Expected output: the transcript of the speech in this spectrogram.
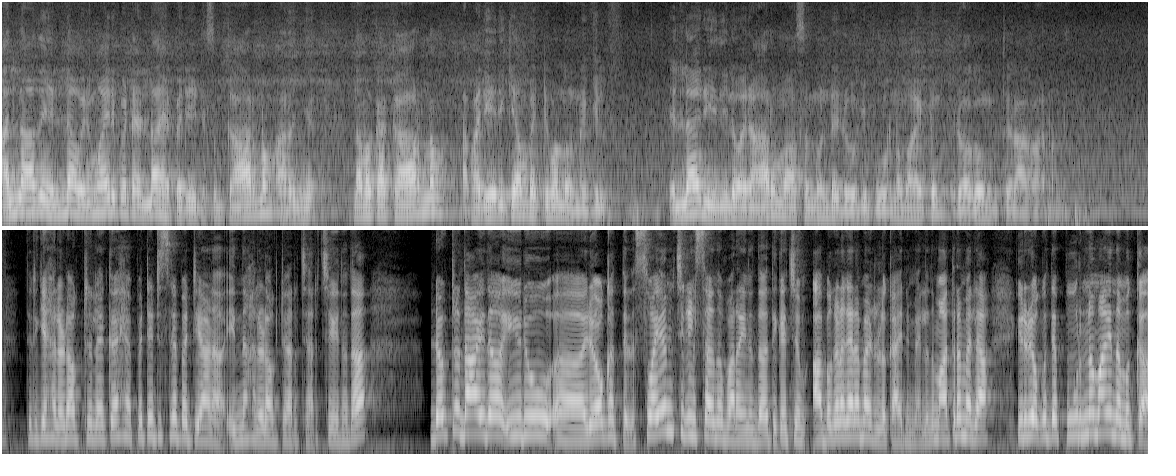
അല്ലാതെ എല്ലാ ഒരുമാതിരിപ്പെട്ട എല്ലാ ഹെപ്പറ്റൈറ്റിസും കാരണം അറിഞ്ഞ് നമുക്ക് ആ കാരണം പരിഹരിക്കാൻ പറ്റുമെന്നുണ്ടെങ്കിൽ എല്ലാ രീതിയിലും ഒരു മാസം കൊണ്ട് രോഗി പൂർണമായിട്ടും രോഗമുക്തരാകാറുണ്ട്. തിരികെ ഹലോ ഡോക്ടറിലേക്ക്. ഹെപ്പറ്റൈറ്റിസിനെ പറ്റിയാണ് ഇന്ന് ഹലോ ഡോക്ടർ ചർച്ച ചെയ്യുന്നത്. ഡോക്ടർ അതായത് ഈ ഒരു രോഗത്തിൽ സ്വയം ചികിത്സ എന്ന് പറയുന്നത് തികച്ചും അപകടകരമായിട്ടുള്ള കാര്യമല്ല. അത് മാത്രമല്ല ഈ ഒരു രോഗത്തെ പൂർണമായി നമുക്ക്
